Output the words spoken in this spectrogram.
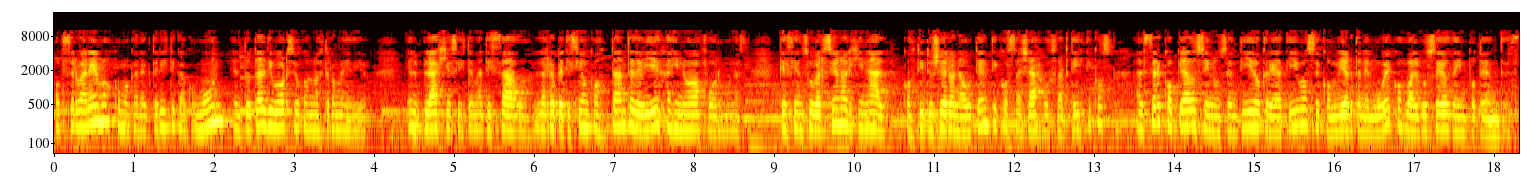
observaremos como característica común el total divorcio con nuestro medio, el plagio sistematizado, la repetición constante de viejas y nuevas fórmulas, que si en su versión original constituyeron auténticos hallazgos artísticos, al ser copiados sin un sentido creativo, se convierten en huecos balbuceos de impotentes.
